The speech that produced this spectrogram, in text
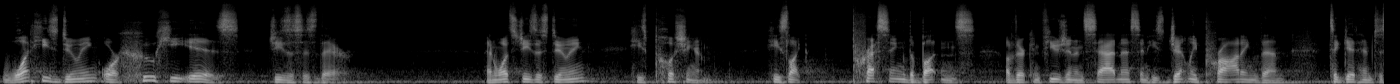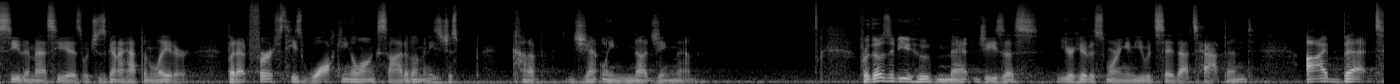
what he's doing or who he is, Jesus is there. And what's Jesus doing? He's pushing them he's like pressing the buttons of their confusion and sadness, and he's gently prodding them to get him to see them as he is, which is going to happen later. But at first, he's walking alongside of them and he's just kind of gently nudging them. For those of you who've met Jesus, you're here this morning and you would say that's happened. I bet,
